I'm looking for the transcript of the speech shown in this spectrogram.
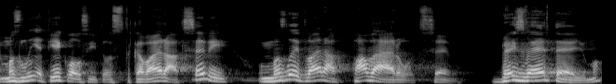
mazliet ieklausītos vairāk sevi un mazliet vairāk pavērot sevi bez vērtējuma.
